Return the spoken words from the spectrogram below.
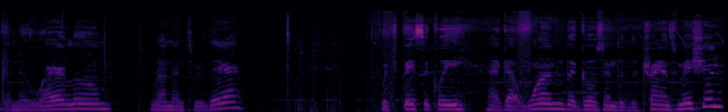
the new wire loom running through there. Which basically, I got one that goes into the transmission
